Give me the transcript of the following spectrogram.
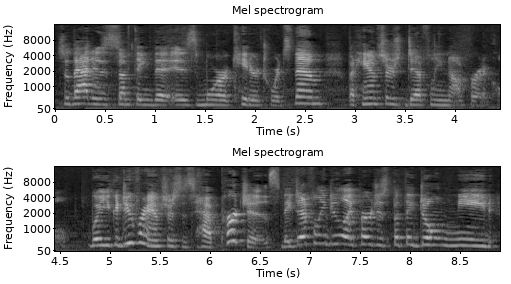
so that is something that is more catered towards them, but hamsters definitely not vertical. What you could do for hamsters is have perches. They definitely do like perches, but they don't need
